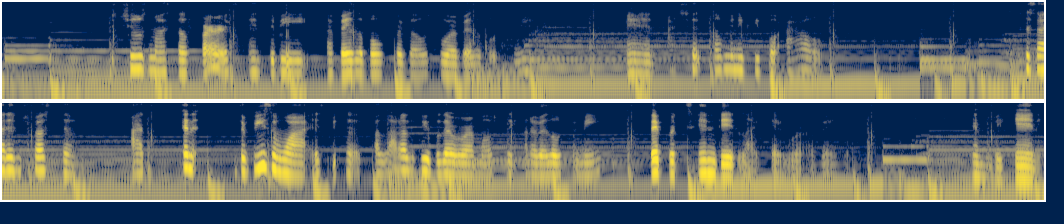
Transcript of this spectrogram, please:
to choose myself first and to be available for those who are available to me. And I shut so many people out because I didn't trust them. I and the reason why is because a lot of the people that were emotionally unavailable to me, they pretended like they were available in the beginning.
